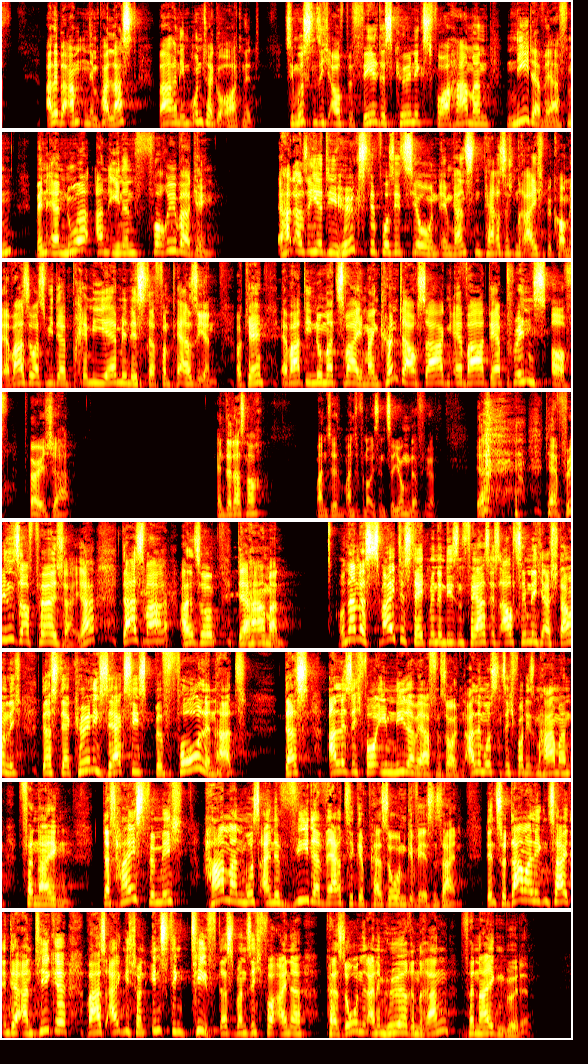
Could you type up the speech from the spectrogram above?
Alle Beamten im Palast waren ihm untergeordnet. Sie mussten sich auf Befehl des Königs vor Haman niederwerfen, wenn er nur an ihnen vorüberging. Er hat also hier die höchste Position im ganzen persischen Reich bekommen. Er war sowas wie der Premierminister von Persien. Okay? Er war die Nummer zwei. Man könnte auch sagen, er war der Prince of Persia. Kennt ihr das noch? Manche, manche von euch sind zu jung dafür. Ja? Der Prince of Persia, ja? Das war also der Hamann. Und dann das zweite Statement in diesem Vers ist auch ziemlich erstaunlich, dass der König Xerxes befohlen hat, dass alle sich vor ihm niederwerfen sollten. Alle mussten sich vor diesem Haman verneigen. Das heißt für mich, Haman muss eine widerwärtige Person gewesen sein. Denn zur damaligen Zeit in der Antike war es eigentlich schon instinktiv, dass man sich vor einer Person in einem höheren Rang verneigen würde.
